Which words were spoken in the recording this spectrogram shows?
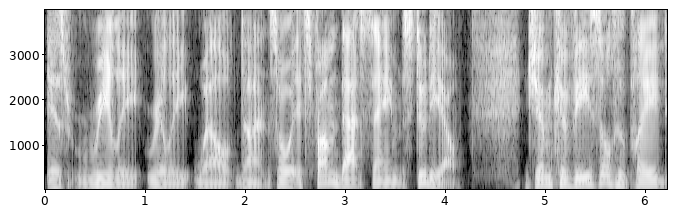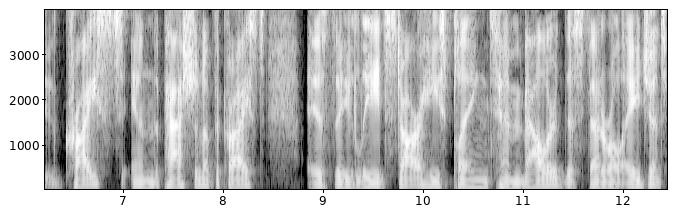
is really, really well done. So it's from that same studio. Jim Caviezel, who played Christ in The Passion of the Christ, is the lead star. He's playing Tim Ballard, this federal agent.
